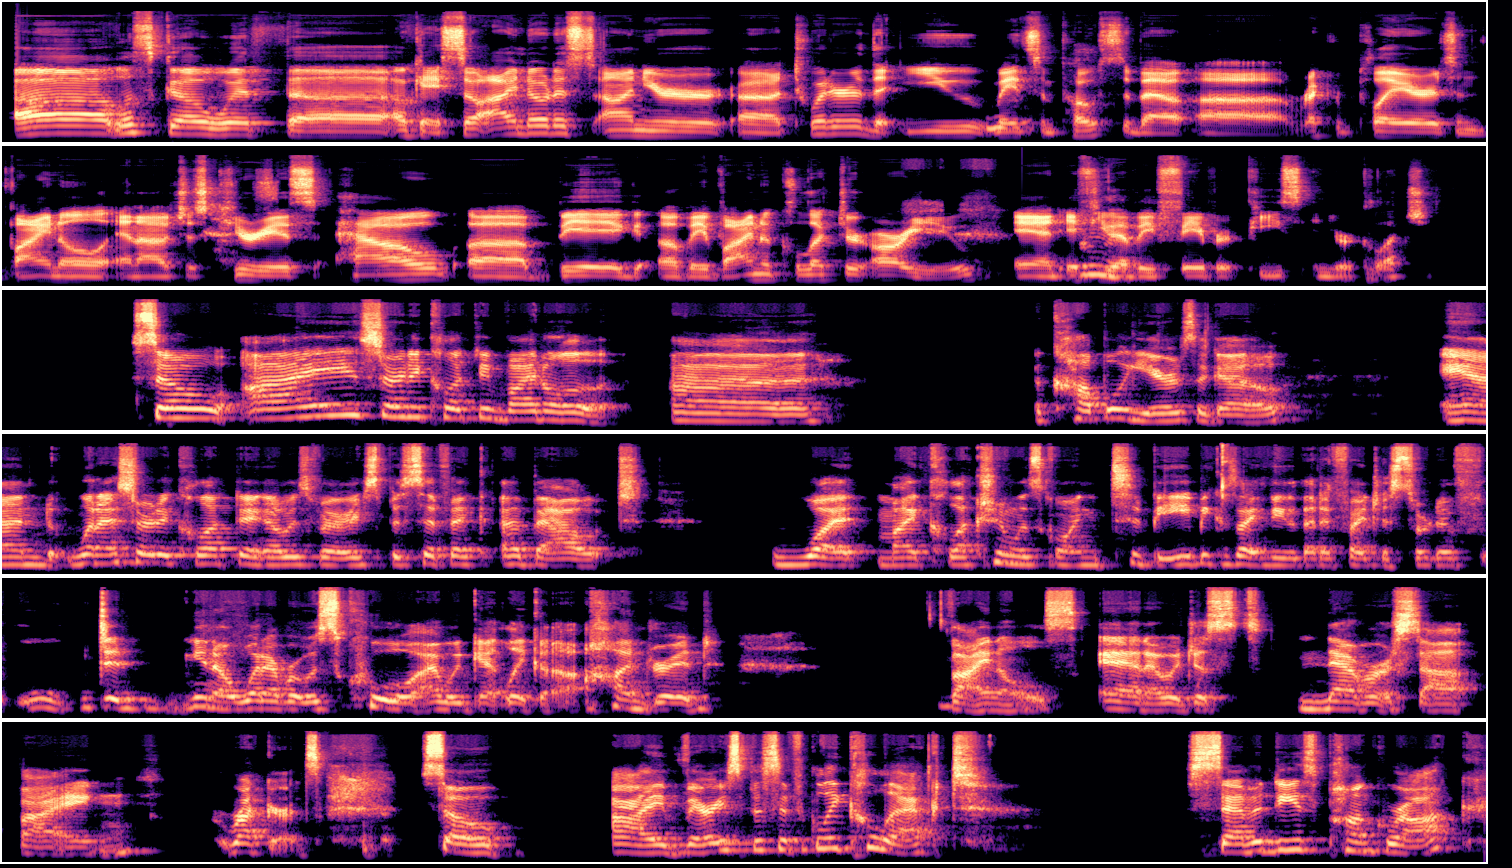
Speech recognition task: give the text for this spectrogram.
Uh, let's go with uh, okay. So I noticed on your uh, Twitter that you made some posts about uh, record players and vinyl, and I was just curious how uh, big of a vinyl collector are you, and if you Mm. have a favorite piece in your collection. So I started collecting vinyl uh, a couple years ago. And when I started collecting, I was very specific about what my collection was going to be because I knew that if I just sort of did, you know, whatever was cool, I would get like a hundred vinyls and I would just never stop buying records. So I very specifically collect 70s punk rock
